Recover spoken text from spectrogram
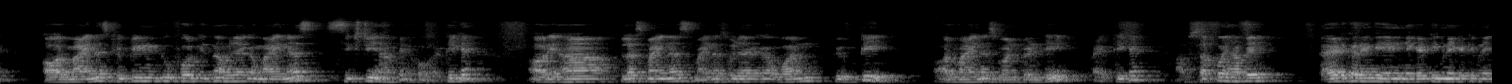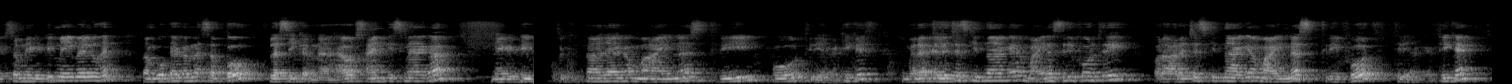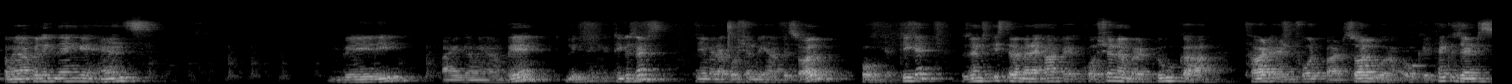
और माइनस फिफ्टीन इंटू फोर कितना हो जाएगा? माइनस सिक्सटी यहाँ पे होगा, ठीक है? और यहाँ प्लस माइनस माइनस हो जाएगा वन फिफ्टी और माइनस वन ट्वेंटी फाइव, ठीक है? अब सबको यहाँ पे ऐड करेंगे यानी नेगेटिव नेगेटिव नेगेटिव सब नेगेटिव में ही वैल्यू है तो हमको क्या करना है? सबको प्लस ही करना है। और साइन किसमें आएगा? नेगेटिव तो कितना आ जाएगा? माइनस थ्री फोर थ्री आएगा ठीक है? तो मेरा एलएचएस कितना आ गया? माइनस थ्री फोर थ्री और आरएचएस कितना आ गया? माइनस थ्री फोर थ्री आ गया, ठीक है? तो हम यहाँ पे लिख देंगे हेंस वेरी फाइड हम यहाँ पे लिख देंगे, ठीक है फ्रेंड्स ये मेरा क्वेश्चन भी यहाँ पे सॉल्व हो गया, ठीक है? फ्रेंड्स इस तरह मेरा यहाँ पे क्वेश्चन नंबर टू का third and fourth part solve हुआ। Okay thank you friends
